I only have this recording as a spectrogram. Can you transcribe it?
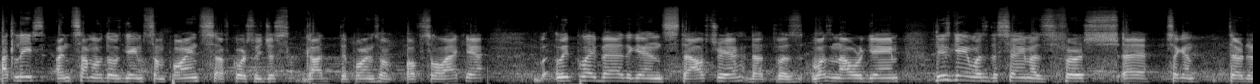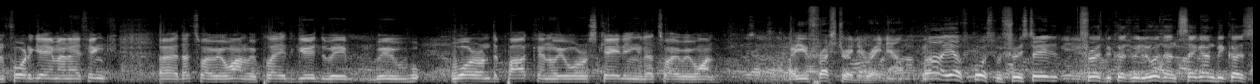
at least in some of those games some points. Of course, we just got the points of, of Slovakia. But we played bad against Austria. That was wasn't our game. This game was the same as first, uh, second, third, and fourth game, and I think uh, that's why we won. We played good. We we were on the puck and we were skating. That's why we won. Are you frustrated right now? Well, yeah, of course. We're frustrated first because we lose, and second because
